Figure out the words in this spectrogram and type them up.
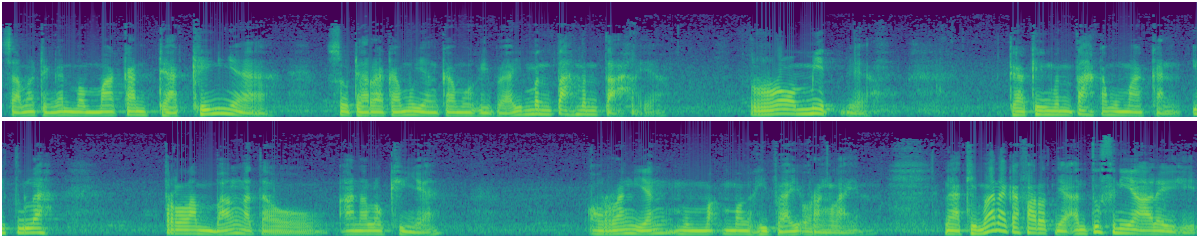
sama dengan memakan dagingnya saudara kamu yang kamu hibahi mentah-mentah ya. Romit ya. Daging mentah kamu makan. Itulah perlambang atau analoginya orang yang menghibai orang lain. Nah, gimana kafaratnya? Antufniya alaihi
